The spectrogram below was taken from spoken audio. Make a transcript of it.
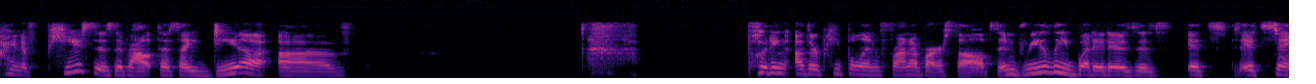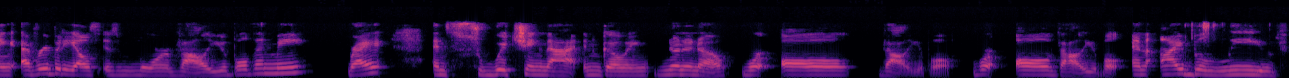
kind of pieces about this idea of putting other people in front of ourselves and really what it is is it's it's saying everybody else is more valuable than me right? And switching that and going, no, no, no, we're all valuable. We're all valuable. And I believe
